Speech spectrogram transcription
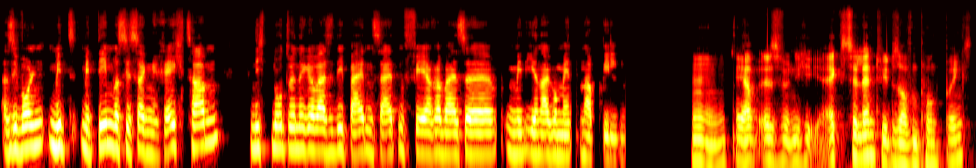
Also sie wollen mit, mit dem, was sie sagen, Recht haben, nicht notwendigerweise die beiden Seiten fairerweise mit ihren Argumenten abbilden. Mhm. Ja, das finde ich exzellent, wie du es auf den Punkt bringst.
